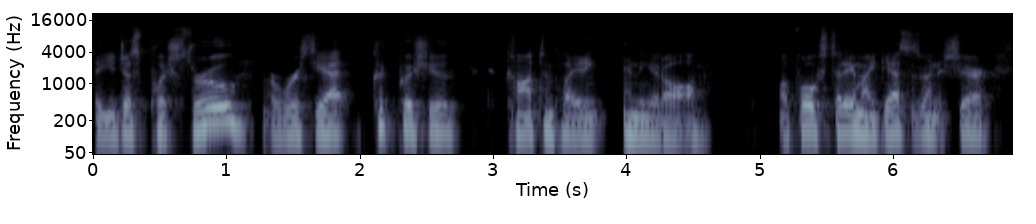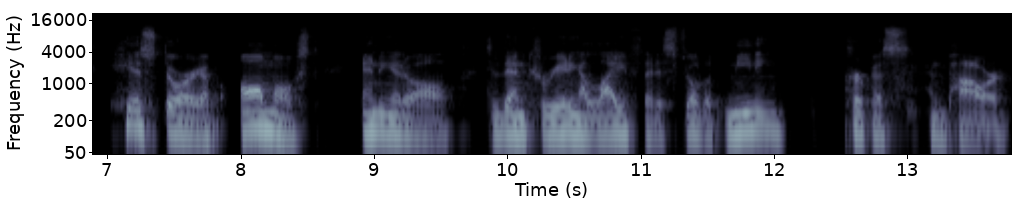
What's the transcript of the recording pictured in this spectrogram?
that you just push through, or worse yet, could push you to contemplating ending it all. Well, folks, today my guest is going to share his story of almost ending it all to then creating a life that is filled with meaning, purpose, and power.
